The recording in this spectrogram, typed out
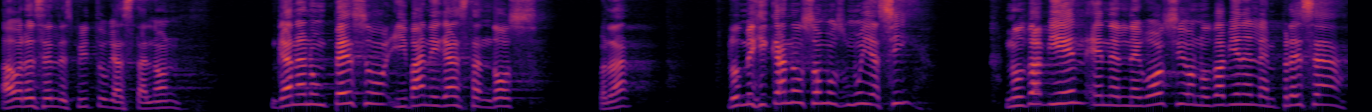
Ahora es el espíritu gastalón. Ganan un peso y van y gastan dos, ¿verdad? Los mexicanos somos muy así. Nos va bien en el negocio, nos va bien en la empresa,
